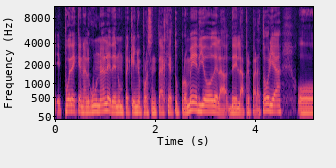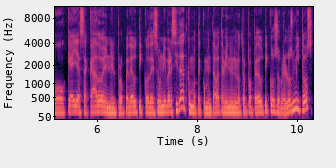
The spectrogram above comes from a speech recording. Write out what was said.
Eh, puede que en alguna le den un pequeño porcentaje a tu promedio de la, de la preparatoria o que hayas sacado en el propedéutico de esa universidad, como te comentaba también en el otro propedéutico sobre los mitos,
